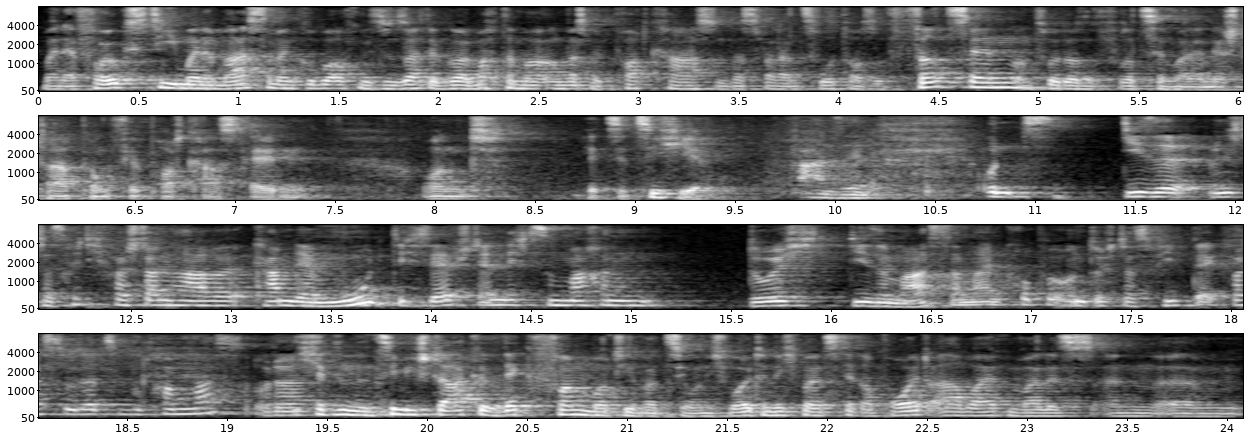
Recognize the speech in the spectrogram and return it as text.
mein Erfolgsteam, meine Mastermind-Gruppe auf mich und sagte, Gott, mach doch mal irgendwas mit Podcast. Und das war dann 2014 und 2014 war dann der Startpunkt für Podcast-Helden. Und jetzt sitze ich hier. Wahnsinn. Und diese, wenn ich das richtig verstanden habe, kam der Mut, dich selbstständig zu machen, durch diese Mastermind-Gruppe und durch das Feedback, was du dazu bekommen hast? Oder? Ich hatte eine ziemlich starke Weg von Motivation. Ich wollte nicht mal als Therapeut arbeiten, weil es ein, ähm,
